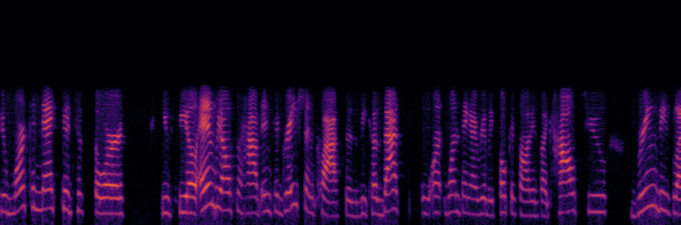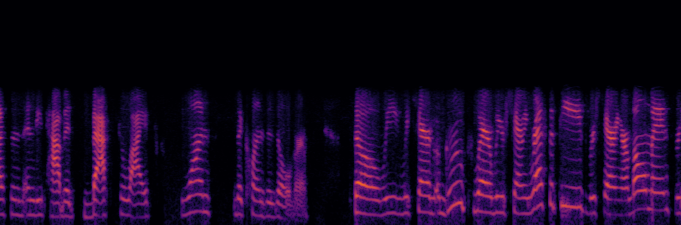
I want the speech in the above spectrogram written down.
feel more connected to source. You feel and we also have integration classes because that's one thing i really focus on is like how to bring these lessons and these habits back to life once the cleanse is over so we we share a group where we're sharing recipes, we're sharing our moments, we're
